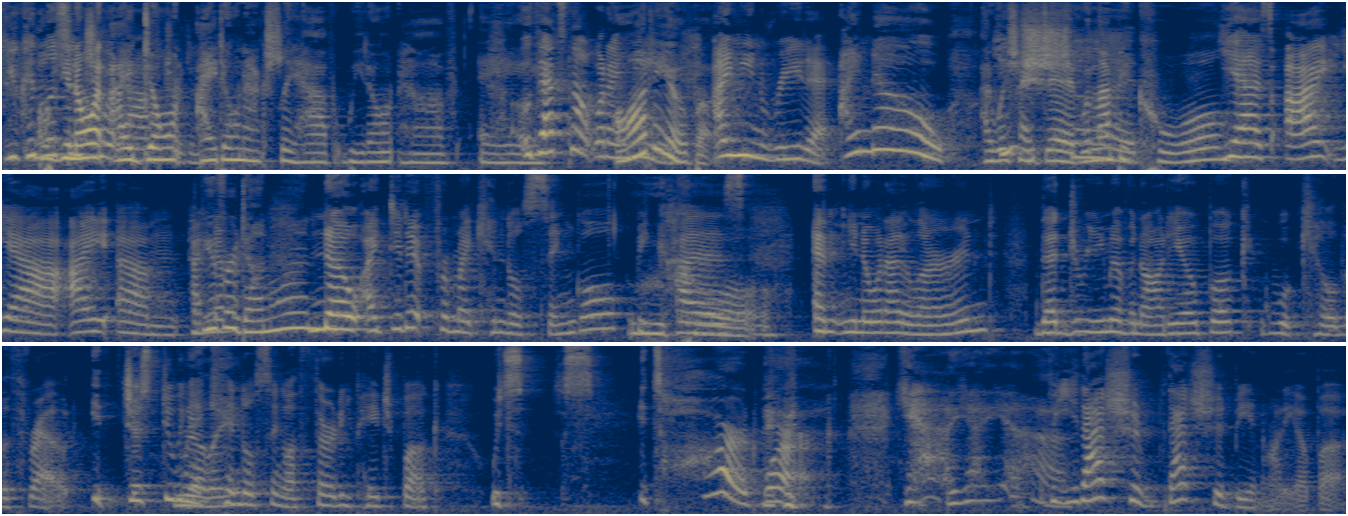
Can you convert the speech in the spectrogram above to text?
You can Oh, listen. you know what? I don't. I don't actually have. We don't have a. Oh, that's not what I mean. audiobook. I mean, read it. I know. I wish I did. Wouldn't that be cool? Yes, I. Yeah, I. Um, Have you ever done one? No, I did it for my Kindle single because. cool. And you know what I learned? That dream of an audiobook will kill the throat. It, just doing Really? a Kindle single, thirty-page book, which it's hard work. Yeah, yeah, yeah. but that should that should be an audiobook.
